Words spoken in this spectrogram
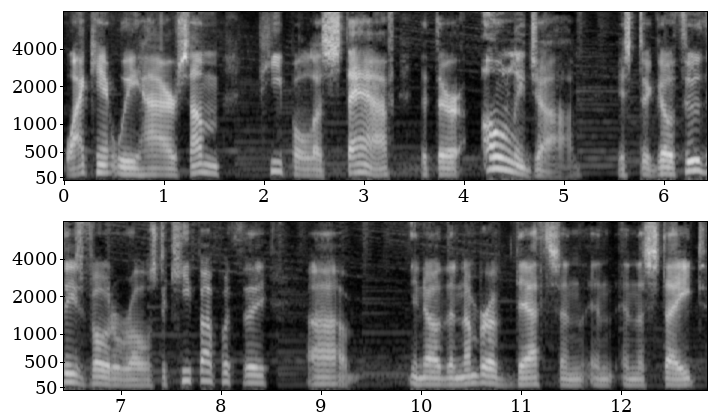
Why can't we hire some people, a staff, that their only job is to go through these voter rolls, to keep up with the, uh, you know, the number of deaths in, in, in the state.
